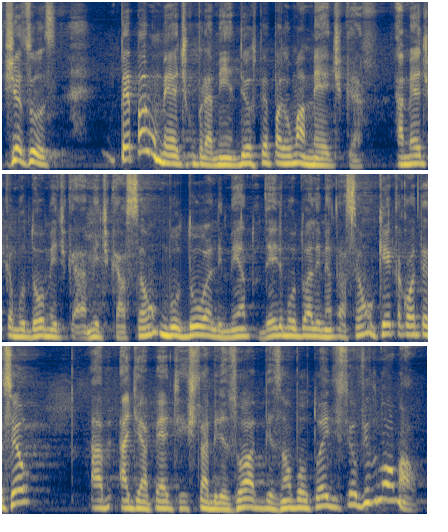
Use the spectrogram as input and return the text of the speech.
Jesus, prepara um médico para mim. Deus preparou uma médica. A médica mudou a medicação, mudou o alimento dele, mudou a alimentação. O que, que aconteceu? A, a diabetes estabilizou, a visão voltou e disse, eu vivo normal.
